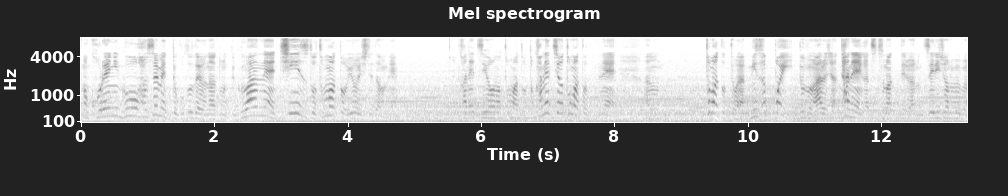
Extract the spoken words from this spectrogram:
まあ、これに具を挟めってことだよなと思って具はねチーズとトマトを用意してたのね。加熱用のトマトと加熱用トマトってねあのトマトってほら水っぽい部分あるじゃん。種が包まってるあのゼリー状の部分。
